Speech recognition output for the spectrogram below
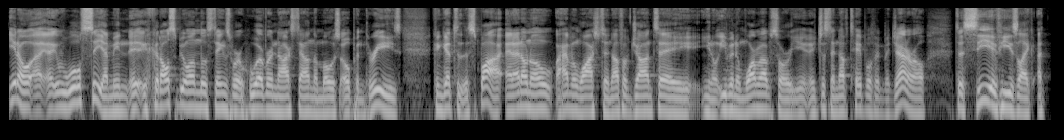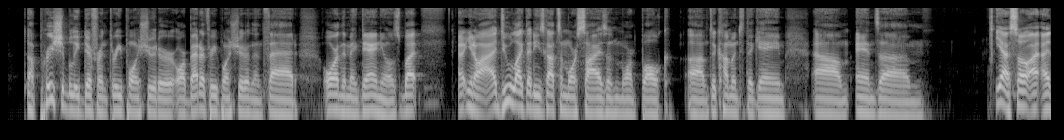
you know I, I, we'll see. I mean, it, it, could also be one of those things where whoever knocks down the most open threes can get to the spot. And I don't know. I haven't watched enough of Jontay, you know, even in warmups or you know, just enough tape of him in general to see if he's like a appreciably different three point shooter or better three point shooter than Thad or the McDaniels. But uh, you know, I do like that he's got some more size and more bulk um, to come into the game, um, and um, yeah, so I I,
